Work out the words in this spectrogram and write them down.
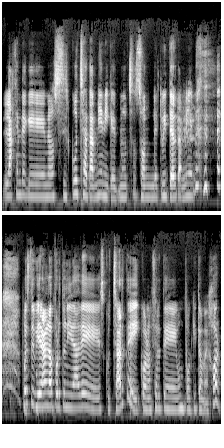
la gente que nos escucha también y que muchos son de Twitter también, pues tuvieran la oportunidad de escucharte y conocerte un poquito mejor.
